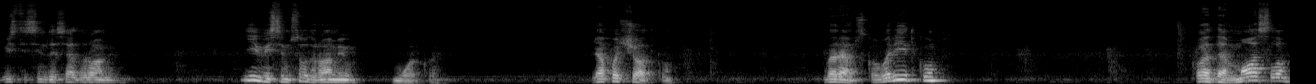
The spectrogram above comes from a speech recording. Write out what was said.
270 грамів і 800 грамів моркви. Для початку беремо сковорідку, кладемо масло.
